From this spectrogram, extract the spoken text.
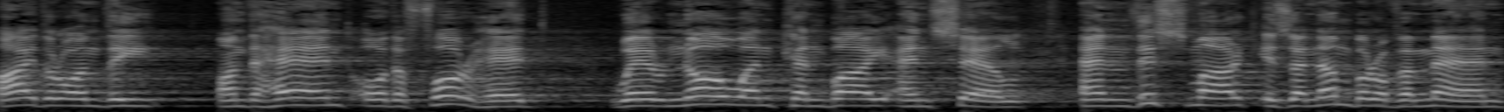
either on the, on the hand or the forehead where no one can buy and sell. And this mark is a number of a man,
